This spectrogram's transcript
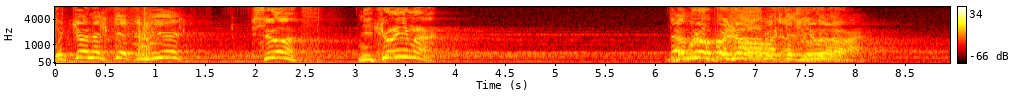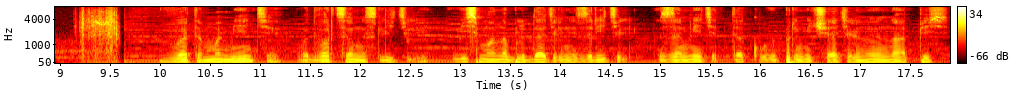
Ученая степень есть? Все? Ничего нема? Добро пожаловать отсюда! В этом моменте во Дворце Мыслителей весьма наблюдательный зритель заметит такую примечательную надпись.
